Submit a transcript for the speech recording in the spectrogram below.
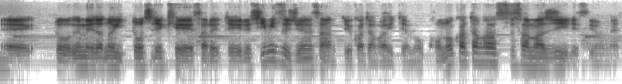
えーっと、梅田の一等地で経営されている清水淳さんっていう方がいても、この方が凄まじいですよね。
